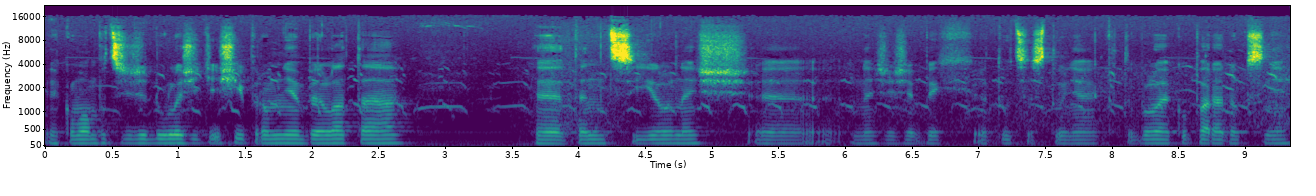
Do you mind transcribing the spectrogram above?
jako mám pocit, že důležitější pro mě byla ta, eh, ten cíl, než, než že bych tu cestu nějak, to bylo jako paradoxně,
